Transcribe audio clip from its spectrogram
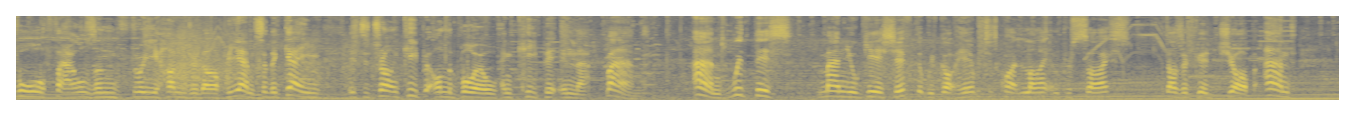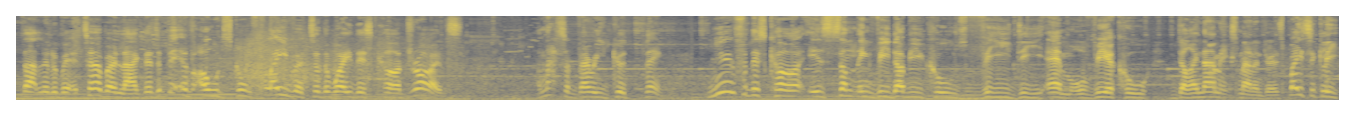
4,300 RPM. So the game is to try and keep it on the boil and keep it in that band. And with this manual gear shift that we've got here, which is quite light and precise, does a good job. And that little bit of turbo lag, there's a bit of old school flavour to the way this car drives and that's a very good thing. New for this car is something VW calls VDM, or Vehicle Dynamics Manager. It's basically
